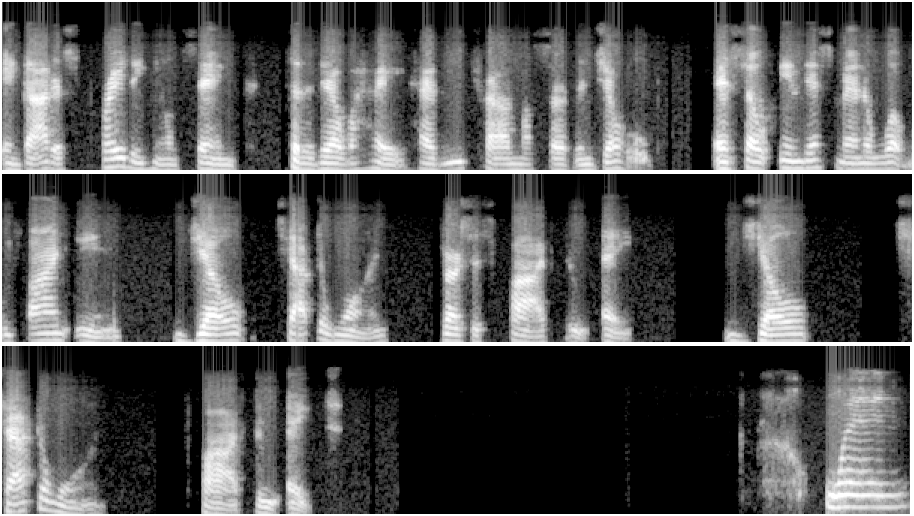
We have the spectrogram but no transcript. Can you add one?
and God is praising him, saying, to the devil, Hey, have you tried my servant Job? And so, in this manner, what we find in Job chapter 1, verses 5 through 8. Job chapter 1, 5 through 8. When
